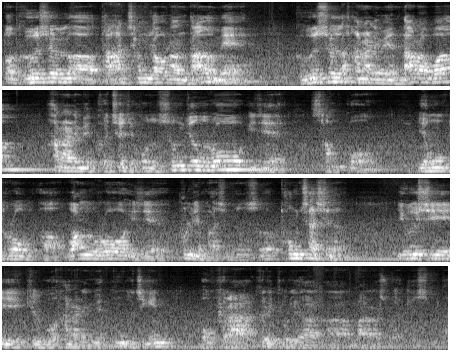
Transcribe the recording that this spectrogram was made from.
또 그것을 아, 다 창조하고 난 다음에 그것을 하나님의 나라와 하나님의 거처지 혹은 성전으로 이제 삼고 영원토록 어, 왕으로 이제 군림하시면서 통치하시는 이것이 결국 하나님의 궁극적인 목표라 그렇게 우리가 아, 말할 수가 있겠습니다.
